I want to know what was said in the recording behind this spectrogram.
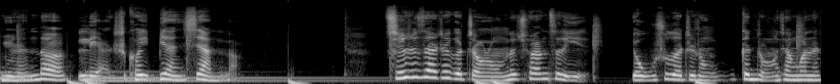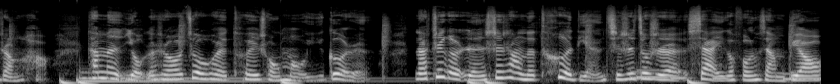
女人的脸是可以变现的。其实，在这个整容的圈子里，有无数的这种跟整容相关的账号，他们有的时候就会推崇某一个人。那这个人身上的特点，其实就是下一个风向标。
